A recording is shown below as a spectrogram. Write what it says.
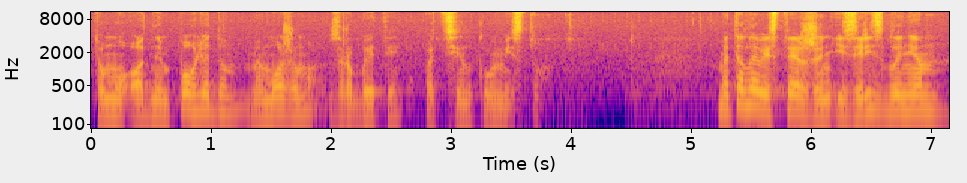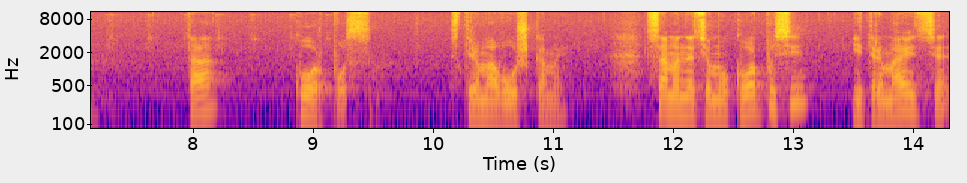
тому одним поглядом ми можемо зробити оцінку вмісту. Металевий стержень із різьбленням та корпус з трьома вушками. Саме на цьому корпусі і тримаються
